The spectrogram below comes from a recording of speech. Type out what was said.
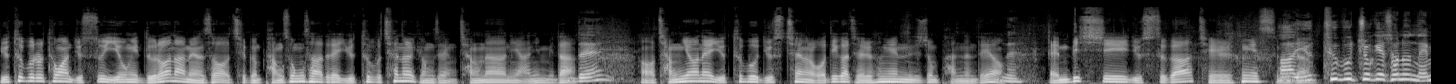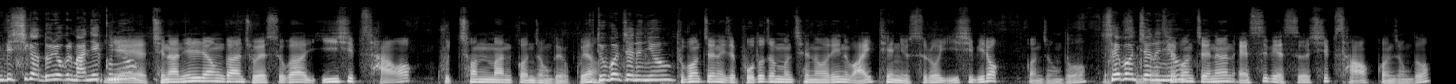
유튜브를 통한 뉴스 이용이 늘어나면서 지금 방송사들의 유튜브 채널 경쟁 장난이 아닙니다. 네. 어, 작년에 유튜브 뉴스 채널 어디가 제일 흥했는지 좀 봤는데요. 네. MBC 뉴스가 제일 흥했습니다. 아, 유튜브 쪽에서는 MBC가 노력을 많이 했군요. 예, 지난 1년간 조회수가 24억 9천만 건 정도였고요. 두 번째는요? 두 번째는 이제 보도 전문 채널인 YTN 뉴스로 21억 건 정도. 세 번째는요? 세 번째는 SBS 14억 건 정도.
